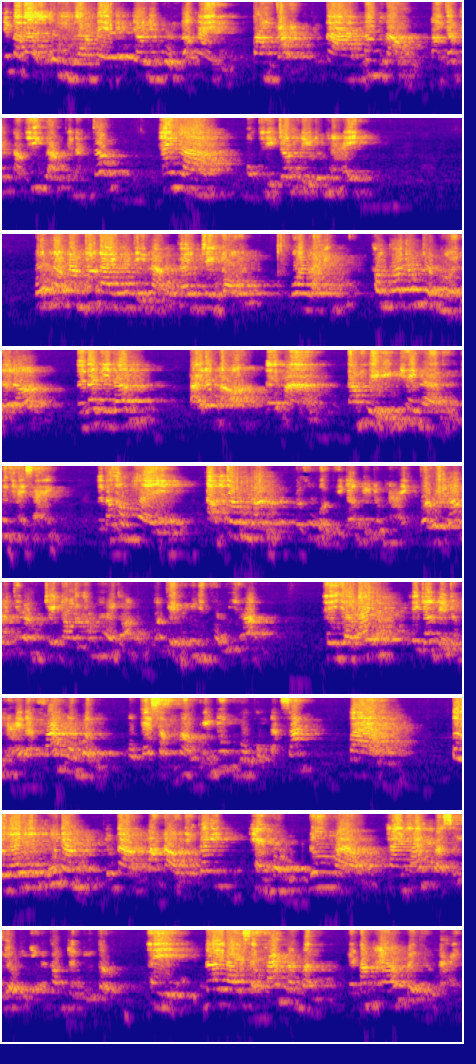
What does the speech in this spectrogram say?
chúng ta đã cùng làm đẹp cho những vùng đất này, bằng cách chúng ta nâng tầm bằng cách chúng ta thiết lập cái đẳng cấp, hay là một thị trấn địa trung hải. Bốn năm năm trước đây nó chỉ là một cái triền đồi quên lãng, không có giống chân người tới đó. Người ta chỉ đến bãi đất đỏ để mà tắm biển hay là thưởng thức hải sản. Người ta không hề đặt chân đến cái khu vực thị trấn địa trung hải, bởi vì đó nó chỉ là một triền đồi, không hề có một bất kỳ một cái dịch vụ gì hết thì giờ đây thị trấn địa trung hải đã khoác lên mình một cái sầm màu kiến trúc vô cùng đặc sắc. Và từ đây đến cuối năm, chúng ta bắt đầu những cái hạng mục đưa vào khai thác và sử dụng những cái công trình biểu tượng thì nơi đây sẽ phát lên mình cái tấm áo về thương mại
